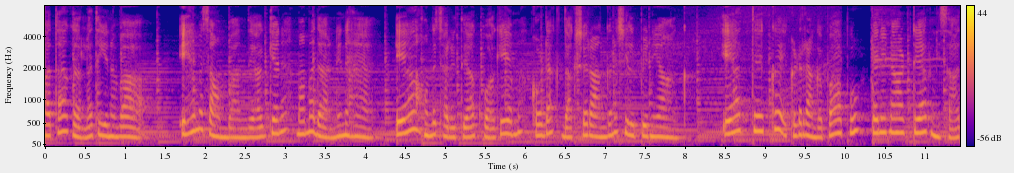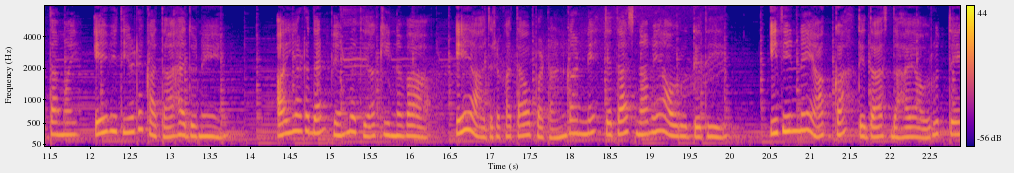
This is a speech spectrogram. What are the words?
කතා කරලා තියෙනවා. එහෙම සම්බන්ධයක් ගැන මම දන්නේ නැහැ. එයා හොඳ චරිතයක් වගේම ගොඩක් දක්ෂ රංගන ශිල්පිනියක්. එයත් එක්ක එකට රඟපාපු ටෙලිනාට්‍යයක් නිසා තමයි ඒ විදියට කතා හැදුනේ. අයියට දැන් පෙම්වතයක් ඉන්නවා. ඒ ආදර කතාව පටන් ගන්නේ දෙදස් නමය අවුරුද්ධෙදී. ඉතින්නේ අක්කා දෙදස් දහය අවුරුත්තේ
